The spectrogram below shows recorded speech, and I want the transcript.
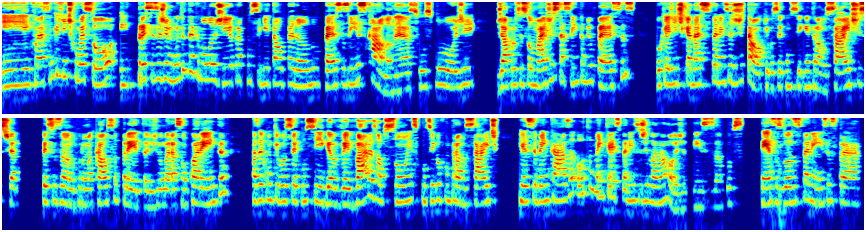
E foi assim que a gente começou e precisa de muita tecnologia para conseguir estar tá operando peças em escala, né? A Suspo hoje já processou mais de 60 mil peças, porque a gente quer dar essa experiência digital, que você consiga entrar no site, se estiver precisando por uma calça preta de numeração 40, fazer com que você consiga ver várias opções, consiga comprar no site receber em casa ou também ter a experiência de ir lá na loja. Tem esses ambos, tem essas duas experiências para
